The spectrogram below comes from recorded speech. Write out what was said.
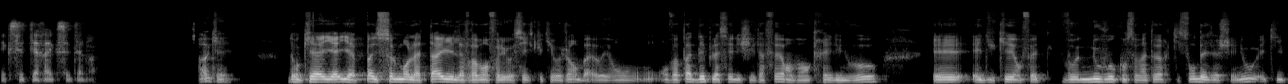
etc., etc. Ok. Donc, il n'y a, pas seulement la taille, il a vraiment fallu aussi expliquer aux gens, bah, oui, on ne va pas déplacer les chiffres d'affaires, on va en créer du nouveau et éduquer en fait vos nouveaux consommateurs qui sont déjà chez nous et qui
